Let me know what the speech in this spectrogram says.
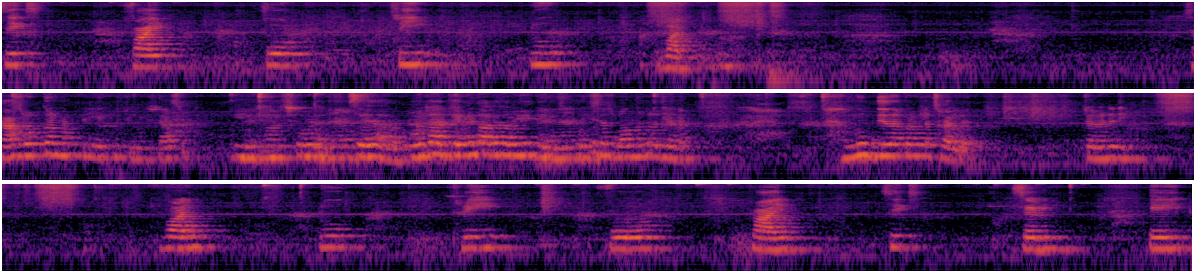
six five four three two one सांस रोक कर मत पी कुछ नहीं सांस छोड़ तो हो। जाते हैं ताले अभी नहीं सांस बंद कर देना। मुख दीदा ले। चलो ready. One two three four five six seven eight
